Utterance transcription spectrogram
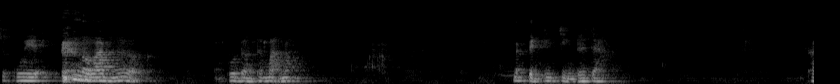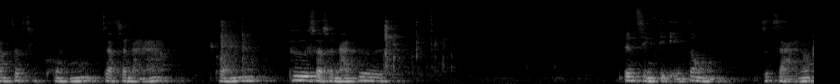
จะคุยเมื่อวานนี้แบบพูดเรื่องธรรมะเนาะมันเป็นจริงๆด้วยจ้ะคำศักดิ์สิทธิ์ของศาสนาของคือศาสนาคือ เป็นสิ่งที่เองต้องศึกษาเนาะ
